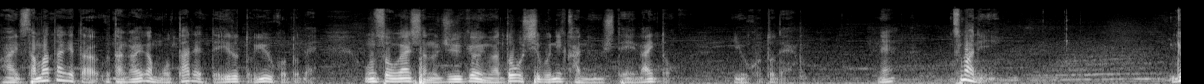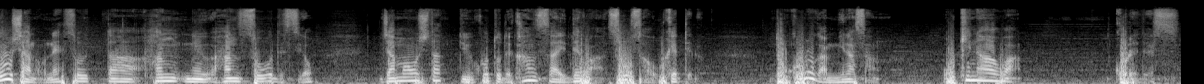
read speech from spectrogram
はい、妨げた疑いが持たれているということで、運送会社の従業員は同支部に加入していないということで、ね、つまり、業者のね、そういった搬入、搬送ですよ。邪魔をしたっていうことで関西では捜査を受けてる。ところが皆さん、沖縄はこれです。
